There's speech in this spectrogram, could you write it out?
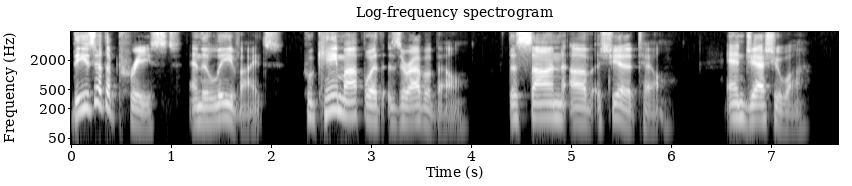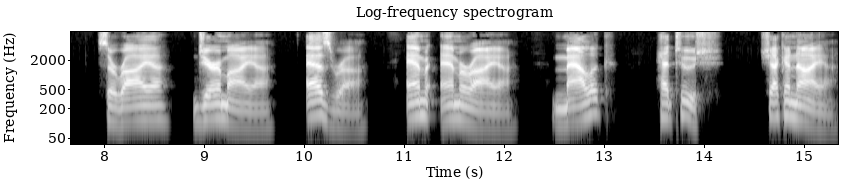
These are the priests and the Levites who came up with Zerubbabel, the son of Shealtiel, and Jeshua, Seraiah, Jeremiah, Ezra, Am- Amariah, Malluch, Hattush, Shecaniah,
